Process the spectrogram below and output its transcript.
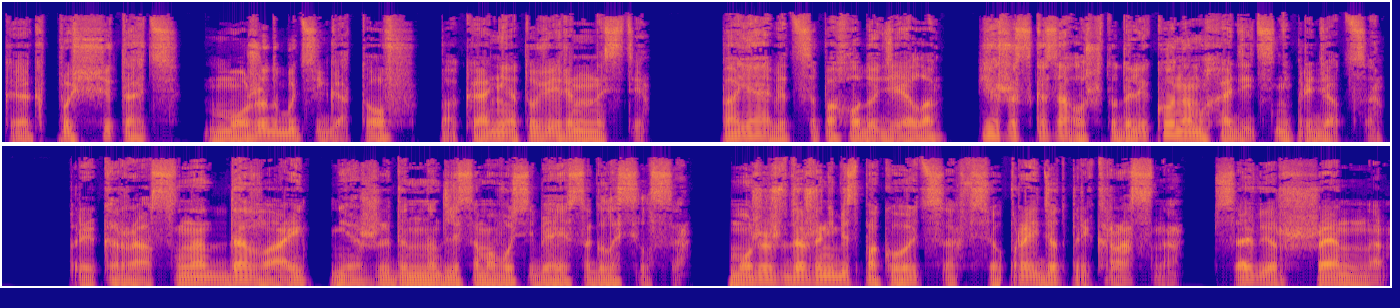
«Как посчитать? Может быть и готов, пока нет уверенности. Появится по ходу дела. Я же сказал, что далеко нам ходить не придется». «Прекрасно, давай», — неожиданно для самого себя я согласился. Можешь даже не беспокоиться, все пройдет прекрасно. Совершенно.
